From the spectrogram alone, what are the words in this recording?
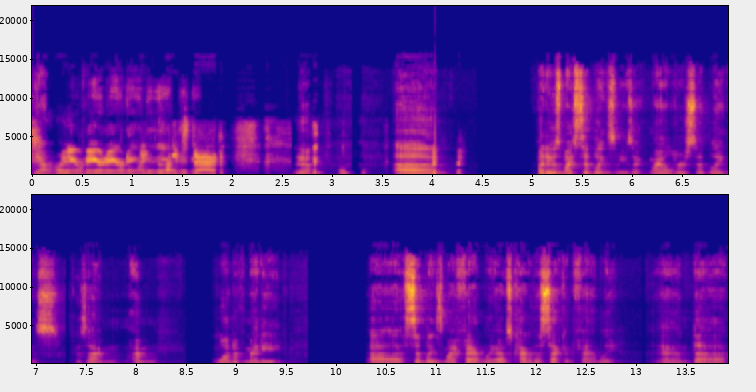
Yeah, right. Thanks, thanks, Dad. Yeah. Um, but it was my siblings' music, my older siblings, because I'm I'm one of many uh, siblings in my family. I was kind of the second family, and uh,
